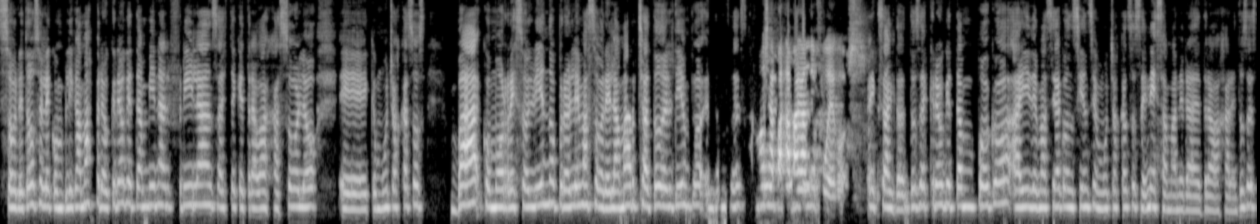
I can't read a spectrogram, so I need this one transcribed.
sobre todo se le complica más, pero creo que también al freelance, a este que trabaja solo, eh, que en muchos casos va como resolviendo problemas sobre la marcha todo el tiempo. Entonces, Vamos apagando fuegos. Exacto, entonces creo que tampoco hay demasiada conciencia en muchos casos en esa manera de trabajar. Entonces,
